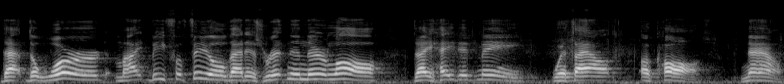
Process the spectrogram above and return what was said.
that the word might be fulfilled that is written in their law, they hated me without a cause. Now,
